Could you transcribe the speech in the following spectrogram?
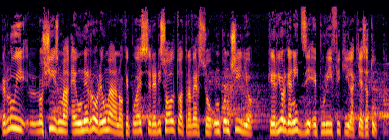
Per lui lo scisma è un errore umano che può essere risolto attraverso un concilio che riorganizzi e purifichi la Chiesa tutta.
